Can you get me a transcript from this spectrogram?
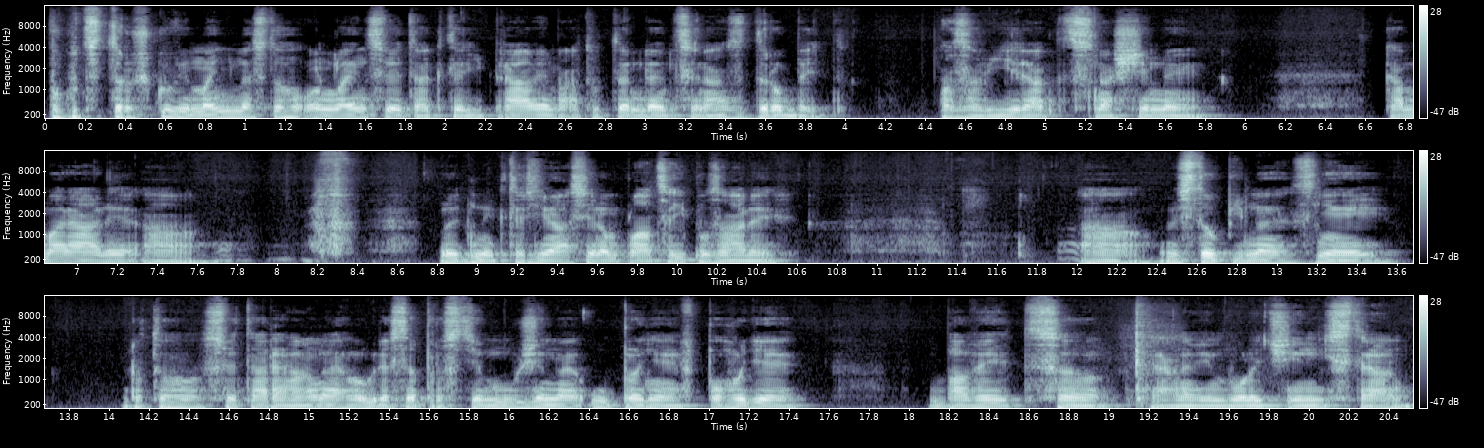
pokud se trošku vymaníme z toho online světa, který právě má tu tendenci nás drobit, a zavírat s našimi kamarády a lidmi, kteří nás jenom plácají po zádech. A vystoupíme z něj do toho světa reálného, kde se prostě můžeme úplně v pohodě bavit s, já nevím, voliči jiných stran,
